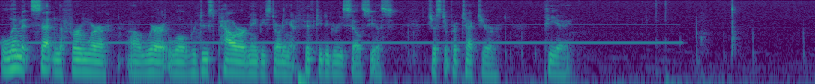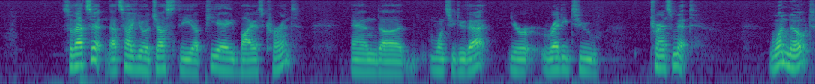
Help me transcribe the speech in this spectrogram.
limit set in the firmware uh, where it will reduce power maybe starting at 50 degrees Celsius just to protect your PA. So that's it. That's how you adjust the uh, PA bias current. And uh, once you do that, you're ready to transmit. One note,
